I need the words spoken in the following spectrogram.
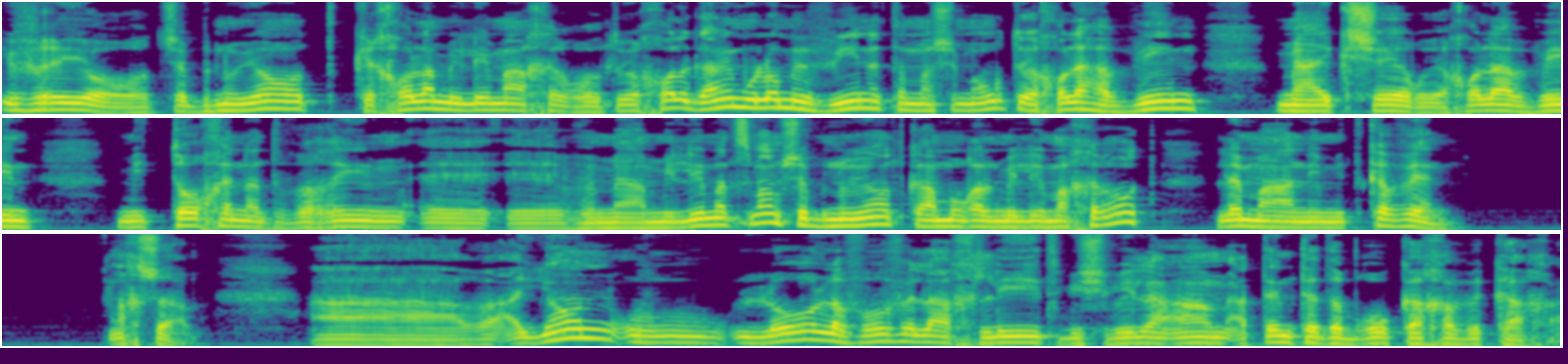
עבריות שבנויות ככל המילים האחרות. הוא יכול, גם אם הוא לא מבין את המשמעות, הוא יכול להבין מההקשר, הוא יכול להבין מתוכן הדברים אה, אה, ומהמילים עצמם שבנויות כאמור על מילים אחרות, למה אני מתכוון. עכשיו, הרעיון הוא לא לבוא ולהחליט בשביל העם, אתם תדברו ככה וככה.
